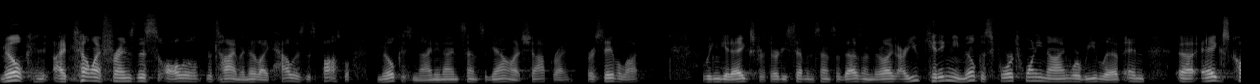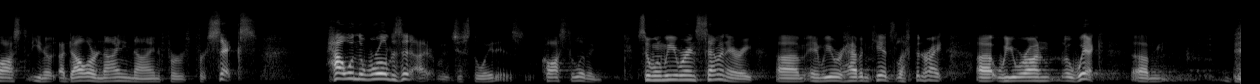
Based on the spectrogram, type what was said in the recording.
Milk, I tell my friends this all the time, and they're like, How is this possible? Milk is 99 cents a gallon at ShopRite, or Save a Lot. We can get eggs for 37 cents a dozen. They're like, Are you kidding me? Milk is 4.29 where we live, and uh, eggs cost you know $1.99 for, for six. How in the world is it? It's just the way it is. Cost of living. So when we were in seminary um, and we were having kids left and right, uh, we were on a WIC. Um,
